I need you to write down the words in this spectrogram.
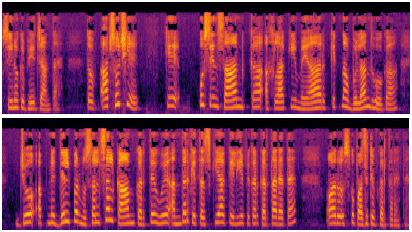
سینوں کے بھید جانتا ہے۔ تو آپ سوچیے کہ اس انسان کا اخلاقی معیار کتنا بلند ہوگا جو اپنے دل پر مسلسل کام کرتے ہوئے اندر کے تزکیا کے لیے فکر کرتا رہتا ہے اور اس کو پازیٹو کرتا رہتا ہے۔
